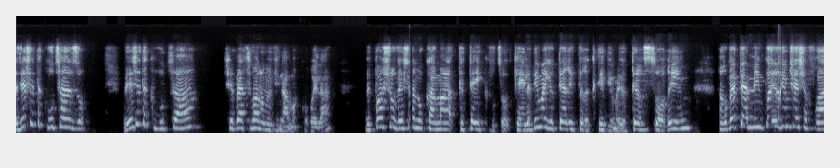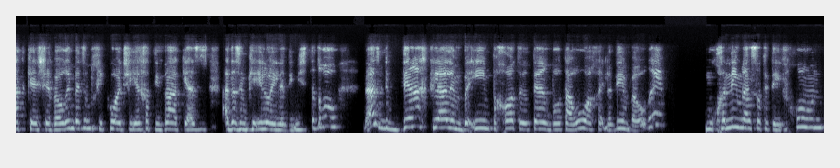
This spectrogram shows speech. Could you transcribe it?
אז יש את הקבוצה הזו, ויש את הקבוצה שבעצמה לא מבינה מה קורה לה, ופה שוב יש לנו כמה תתי קבוצות, כי הילדים היותר היפראקטיביים, היותר סוערים, הרבה פעמים כבר יודעים שיש הפרעת קשב, וההורים בעצם חיכו עד שיהיה חטיבה, כי אז, עד אז הם כאילו הילדים יסתדרו, ואז בדרך כלל הם באים פחות או יותר באותה רוח, הילדים וההורים, מוכנים לעשות את האבחון,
